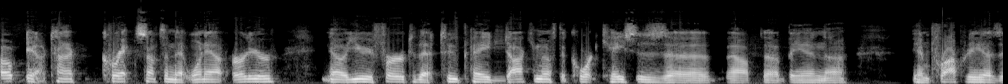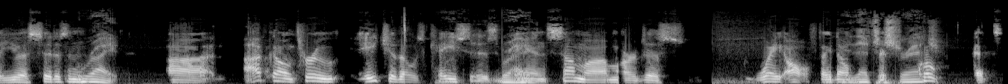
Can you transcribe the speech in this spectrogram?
Oh, yeah. Trying to correct something that went out earlier. No, you refer to that two-page document of the court cases uh, about uh, being uh, in property as a U.S. citizen. Right. Uh, I've gone through each of those cases, Right. and some of them are just way off. They don't. That's a stretch? Quote that's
